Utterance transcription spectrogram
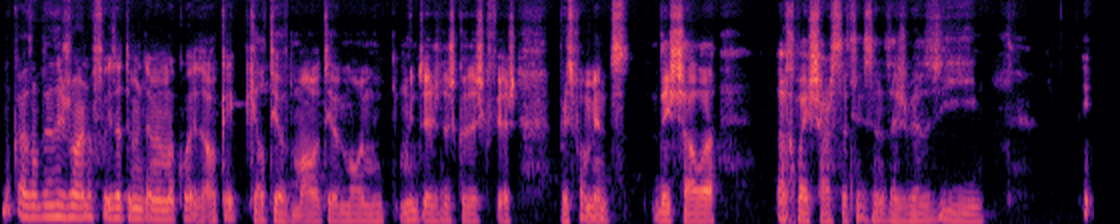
No caso da Joana foi exatamente a mesma coisa. Ok, que ele teve mal, teve mal em muitas das coisas que fez, principalmente deixá-la a rebaixar-se tantas vezes e, e,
